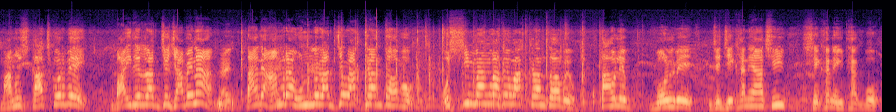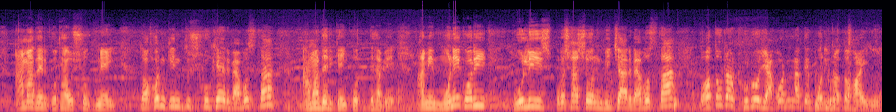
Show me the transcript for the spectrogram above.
মানুষ কাজ করবে। বাইরের রাজ্যে যাবে না। তাহলে আমরা অন্য রাজ্যেও আক্রান্ত হব। পশ্চিমবাংলাতেও আক্রান্ত হবে। তাহলে বলবে যে যেখানে আছি সেখানেই থাকব, আমাদের কোথাও সুখ নেই। তখন কিন্তু সুখের ব্যবস্থা আমাদেরকেই করতে হবে। আমি মনে করি পুলিশ, প্রশাসন, বিচার ব্যবস্থা অতটা ঠুটো জগন্নাথে পরিণত হয়নি।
